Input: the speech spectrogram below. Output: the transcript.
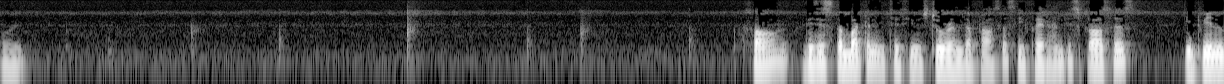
sorry. So this is the button which is used to run the process. If I run this process it will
